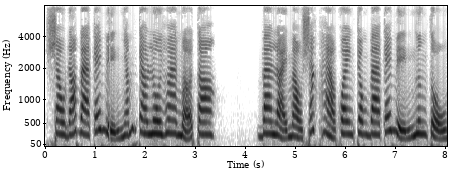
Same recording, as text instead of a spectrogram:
sau đó ba cái miệng nhắm cao lôi hoa mở to. Ba loại màu sắc hào quang trong ba cái miệng ngưng tụ.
